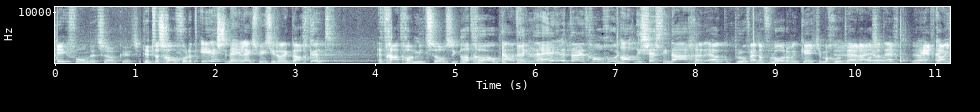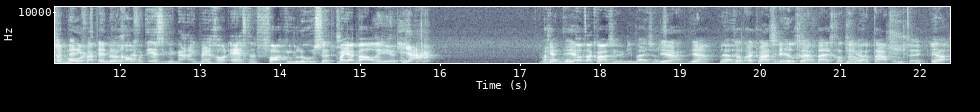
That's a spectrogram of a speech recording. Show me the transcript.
Ik vond dit zo kut. Dit was gewoon voor het eerst in de hele expeditie dat ik dacht, kut. Het gaat gewoon niet zoals ik had gehoopt. Ja, het ging de hele tijd gewoon goed. Al die 16 dagen, elke proef. En dan verloren we een keertje. Maar goed, Ja, hè, dan was het echt, Ja, echt kantje boord. En nu gewoon ja. voor het eerst. Ik denk, nou, ik ben gewoon echt een fucking loser. Maar jij baalde hier. Ja. Waarom? Ja. Omdat Aquasi er niet bij zat. Ja, ja. Ja. Ik had Aquasi er heel graag bij gehad, namelijk Ja. aan tafel meteen. Ja,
